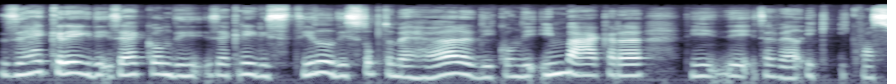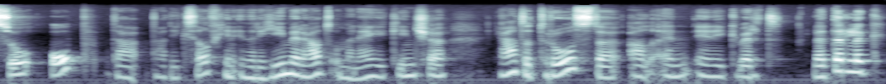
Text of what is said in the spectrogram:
zij kreeg die, zij kon die, zij kreeg die stil, die stopte met huilen, die kon die inbakeren. Die, terwijl ik, ik was zo op dat, dat ik zelf geen energie meer had om mijn eigen kindje ja, te troosten. En, en ik werd letterlijk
